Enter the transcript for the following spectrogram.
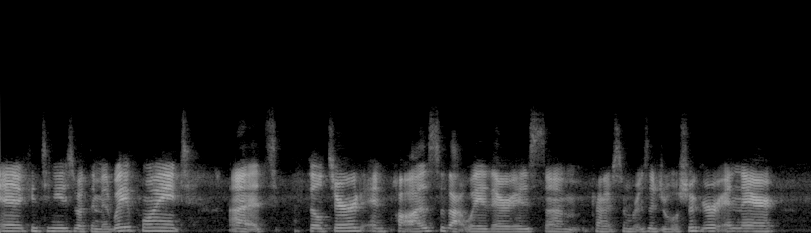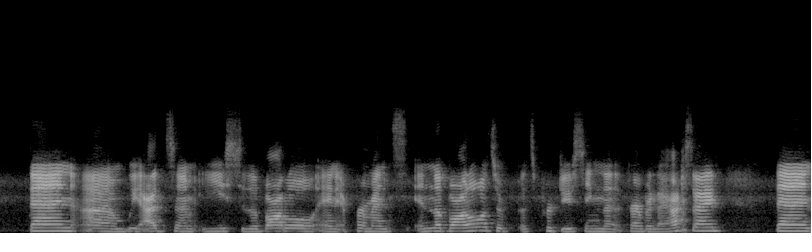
and it continues about the midway point. Uh, it's filtered and paused, so that way there is some kind of some residual sugar in there. Then um, we add some yeast to the bottle, and it ferments in the bottle. It's, a, it's producing the carbon dioxide. Then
